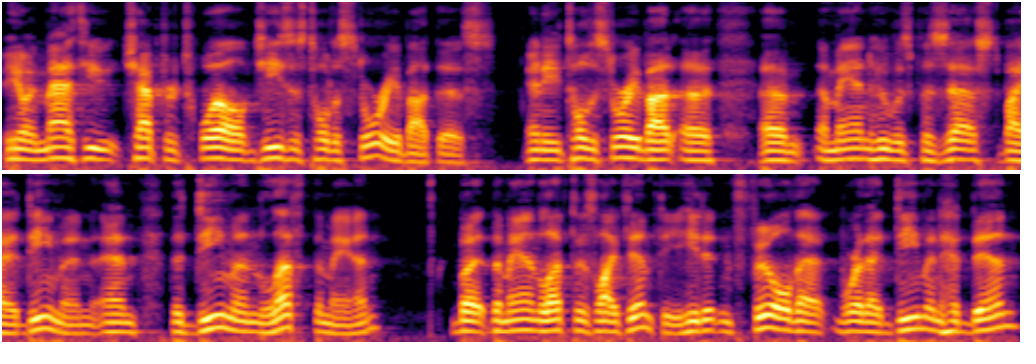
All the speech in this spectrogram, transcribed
You know, in Matthew chapter 12, Jesus told a story about this. And he told a story about a, a, a man who was possessed by a demon, and the demon left the man but the man left his life empty. He didn't fill that where that demon had been.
